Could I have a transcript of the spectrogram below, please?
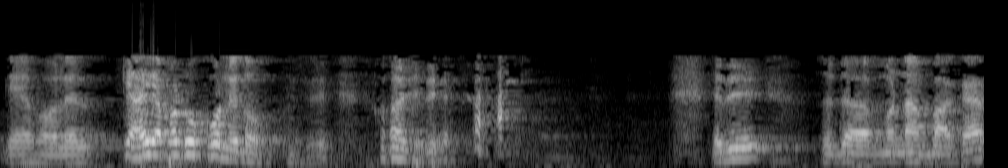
Kiai Holil, Kiai apa dukun itu? Jadi sudah menampakkan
